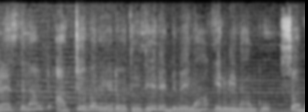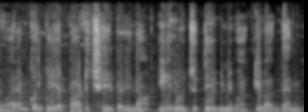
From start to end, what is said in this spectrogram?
ప్రెస్ ద అక్టోబర్ ఏడవ తేదీ రెండు వేల ఇరవై నాలుగు. సోమవారం కొరకు ఏర్పాటు చేయబడిన ఈ రోజు దేవుని వాక్య వాగ్దానం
